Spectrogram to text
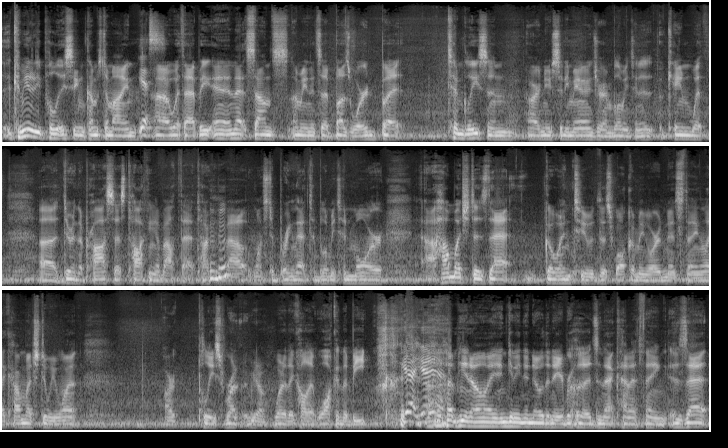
community policing comes to mind. Yes. Uh, with that, and that sounds. I mean, it's a buzzword, but Tim Gleason, our new city manager in Bloomington, came with uh, during the process talking about that, talking Mm-hmm. about wants to bring that to Bloomington more. Uh, how much does that go into this welcoming ordinance thing? Like, how much do we want our police run? You know, what do they call it? Walking the beat. yeah, yeah, yeah. um, you know, and getting to know the neighborhoods and that kind of thing. Is that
